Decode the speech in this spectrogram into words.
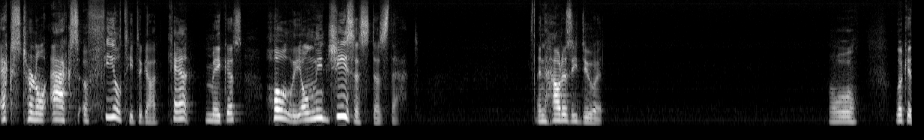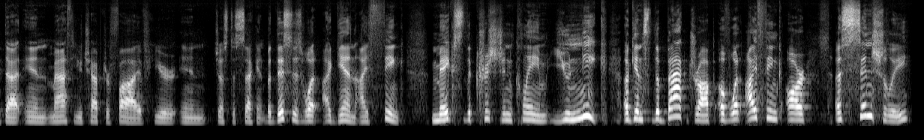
external acts of fealty to God can't make us holy. Only Jesus does that. And how does he do it? We'll look at that in Matthew chapter 5 here in just a second. But this is what, again, I think makes the Christian claim unique against the backdrop of what I think are essentially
